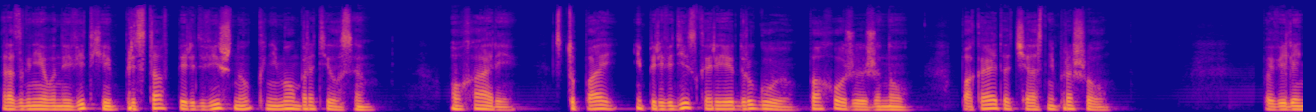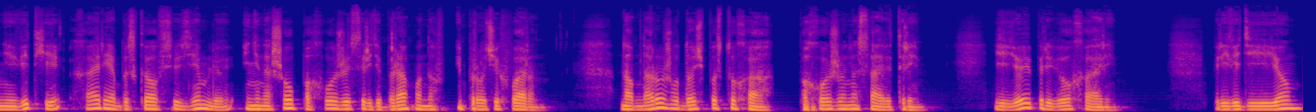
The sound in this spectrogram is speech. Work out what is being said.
Разгневанный Витхи, представ перед Вишну, к нему обратился. «О Хари, ступай и переведи скорее другую, похожую жену, пока этот час не прошел». По велению Витхи Хари обыскал всю землю и не нашел похожей среди брахманов и прочих варн, но обнаружил дочь пастуха, похожую на Савитри. Ее и привел Хари. При виде ее,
